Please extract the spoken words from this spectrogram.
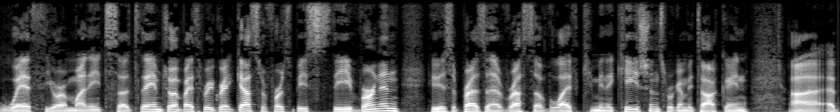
with your money. So today I'm joined by three great guests. The first will be Steve Vernon, who is the president of Rest of Life Communications. We're going to be talking uh, a,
